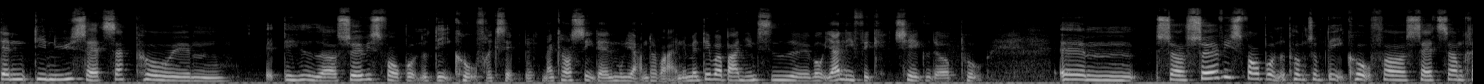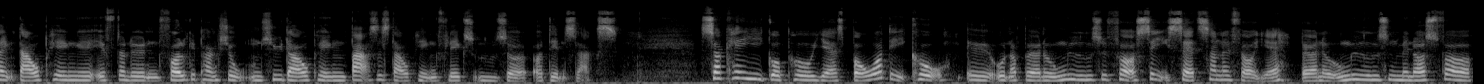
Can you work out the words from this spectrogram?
den, de nye satser på, øhm, det hedder serviceforbundet.dk for eksempel. Man kan også se det alle mulige andre vegne, men det var bare lige en side, øh, hvor jeg lige fik tjekket det op på. Øhm, så serviceforbundet.dk for satser omkring dagpenge, efterløn, folkepensionen, sygedagpenge, barselsdagpenge, fleksydelser og den slags. Så kan I gå på jeres borger.dk øh, under børne- og ungeydelse for at se satserne for ja, børne- og ungeydelsen, men også for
